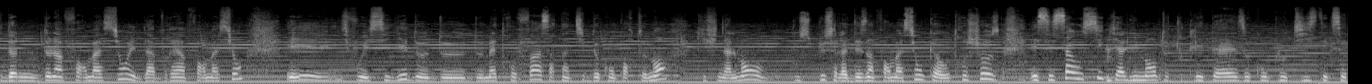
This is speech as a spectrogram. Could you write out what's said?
qui donnent de l'information et de la vraie information. Et il faut essayer de, de- de mettre fin à certains types de comportements qui finalement poussent plus à la désinformation qu'à autre chose. Et c'est ça aussi qui alimente toutes les thèses complotistes, etc.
